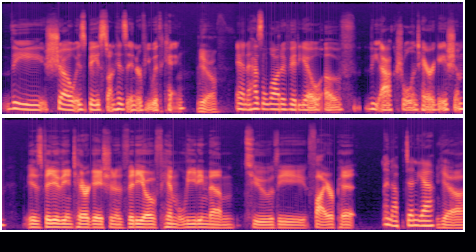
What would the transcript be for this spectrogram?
the show is based on his interview with King. Yeah. And it has a lot of video of the actual interrogation. Is video of the interrogation, a video of him leading them to the fire pit in Upton, yeah. Yeah.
